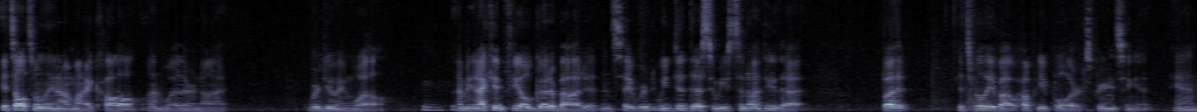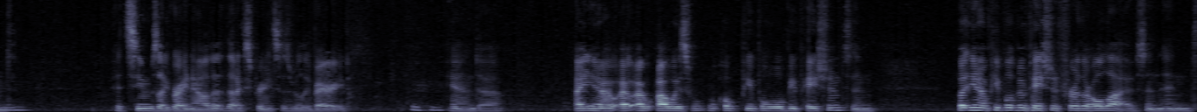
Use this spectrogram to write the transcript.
it's ultimately not my call on whether or not we're doing well. I mean, I can feel good about it and say we're, we did this and we used to not do that, but it's really about how people are experiencing it, and it seems like right now that that experience is really varied. And uh, I, you know, I, I I always hope people will be patient, and but you know, people have been patient for their whole lives, and and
